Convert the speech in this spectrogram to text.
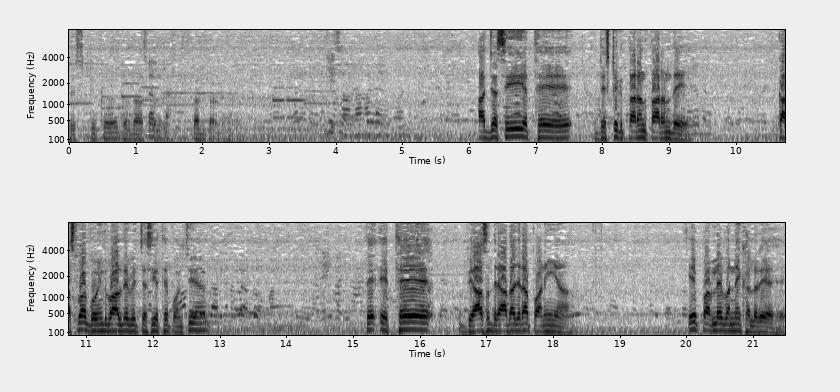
ਡਿਸਟ੍ਰਿਕਟ ਗੁਰਦਾਸਪੁਰ ਤਰਨਤਾਰਨ ਅੱਜ ਅਸੀਂ ਇੱਥੇ ਡਿਸਟ੍ਰਿਕਟ ਤਰਨਤਾਰਨ ਦੇ ਕਸਬਾ ਗੋਇੰਦਵਾਲ ਦੇ ਵਿੱਚ ਅਸੀਂ ਇੱਥੇ ਪਹੁੰਚੇ ਹਾਂ। ਤੇ ਇੱਥੇ ਬਿਆਸ ਦਰਿਆ ਦਾ ਜਿਹੜਾ ਪਾਣੀ ਆ ਇਹ ਪਰਲੇ ਬੰਨੇ ਖੱਲ ਰਿਹਾ ਹੈ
